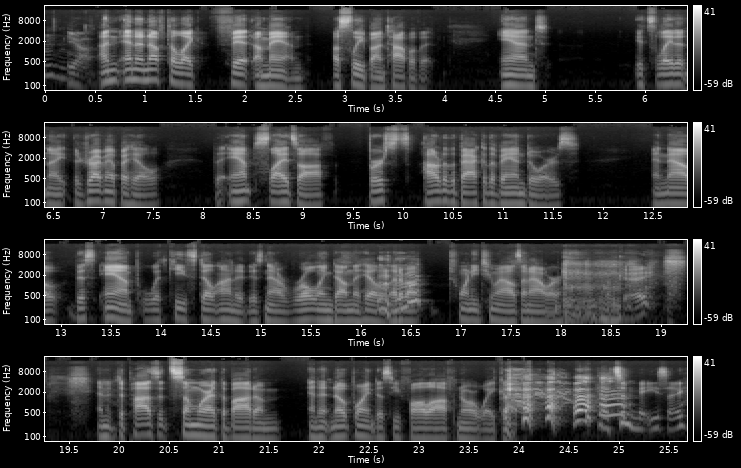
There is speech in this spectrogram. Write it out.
mm-hmm. Yeah. and, and enough to like fit a man asleep on top of it. And it's late at night. They're driving up a hill. The amp slides off, bursts out of the back of the van doors, and now this amp with Keith still on it is now rolling down the hill at about 22 miles an hour, Okay. and it deposits somewhere at the bottom. And at no point does he fall off nor wake up. That's amazing.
